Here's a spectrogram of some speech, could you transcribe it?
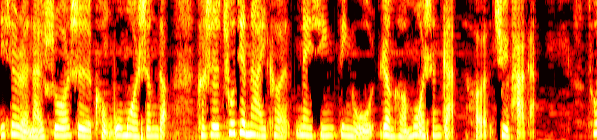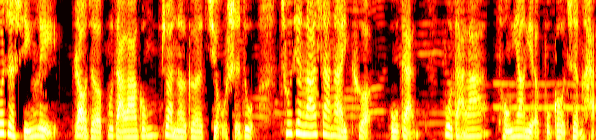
一些人来说是恐怖陌生的，可是初见那一刻，内心并无任何陌生感和惧怕感。拖着行李绕着布达拉宫转了个九十度，初见拉萨那一刻无感，布达拉同样也不够震撼。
